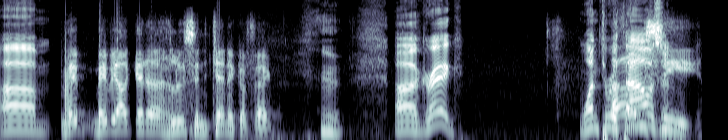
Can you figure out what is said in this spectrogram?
Um, maybe, maybe I'll get a hallucinogenic effect. uh, Greg, one through a thousand. see.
